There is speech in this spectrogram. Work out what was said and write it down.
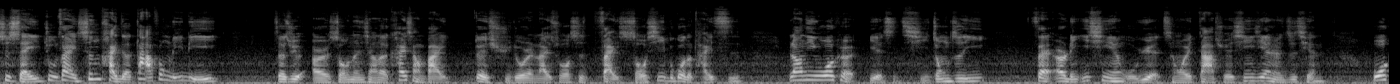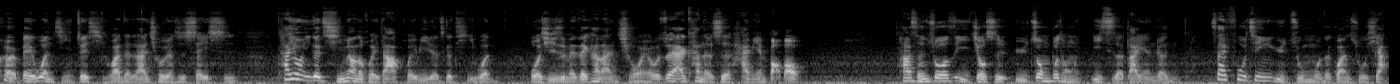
是谁住在深海的大凤梨里？这句耳熟能详的开场白，对许多人来说是再熟悉不过的台词。Lonnie Walker 也是其中之一。在二零一七年五月成为大学新鲜人之前，Walker 被问及最喜欢的篮球员是谁时，他用一个奇妙的回答回避了这个提问。我其实没在看篮球，诶，我最爱看的是海绵宝宝。他曾说自己就是与众不同意思的代言人，在父亲与祖母的灌输下，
